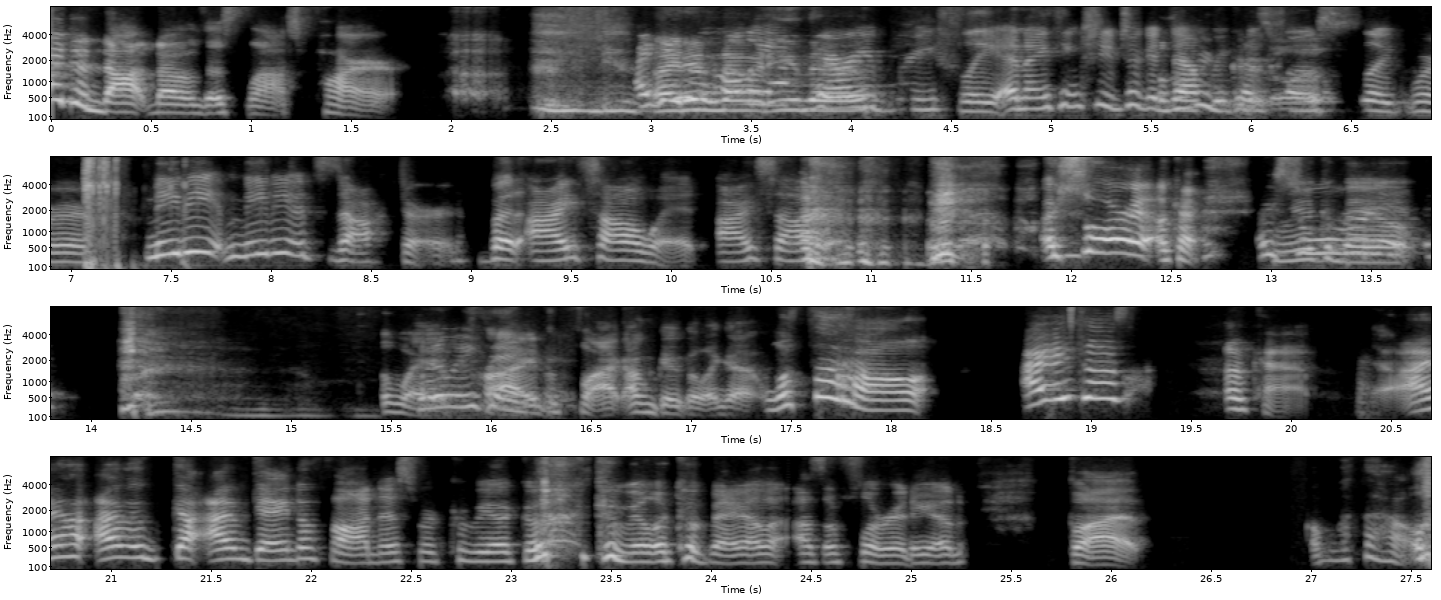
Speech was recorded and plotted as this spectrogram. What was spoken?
I did not know this last part. I, think didn't know it either. Very briefly, and I think she took it oh Let down because Google it. folks like were maybe maybe it's doctored, but I saw it. I saw it. I saw it. Okay. I saw it. Wait, do we pride think? flag. I'm googling it. What the hell? I just okay. I I've got I've gained a fondness for Camila Camila Cabello as a Floridian, but what the hell?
